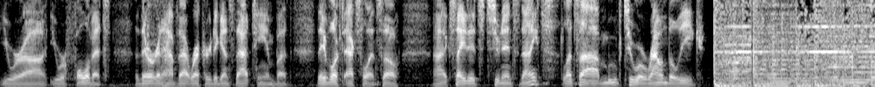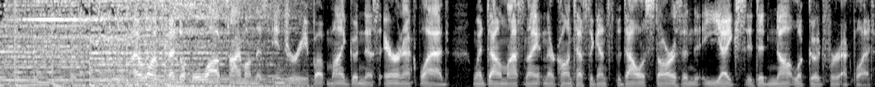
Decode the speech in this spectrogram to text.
you were uh, you were full of it that they were going to have that record against that team. But they've looked excellent, so uh, excited to tune in tonight. Let's uh, move to around the league. I don't want to spend a whole lot of time on this injury, but my goodness, Aaron Ekblad went down last night in their contest against the Dallas Stars, and yikes, it did not look good for Ekblad.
